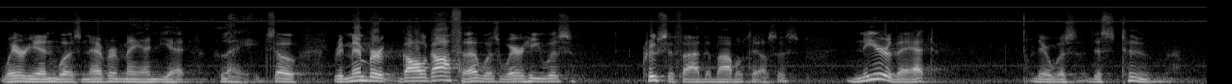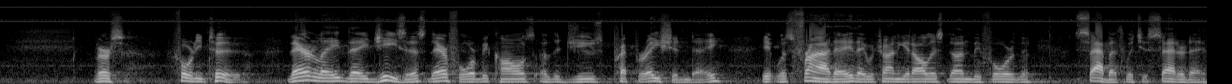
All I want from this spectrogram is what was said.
wherein was never man yet laid. So remember, Golgotha was where he was crucified, the Bible tells us. Near that, there was this tomb. Verse 42 There laid they Jesus, therefore, because of the Jews' preparation day. It was Friday. They were trying to get all this done before the Sabbath, which is Saturday.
